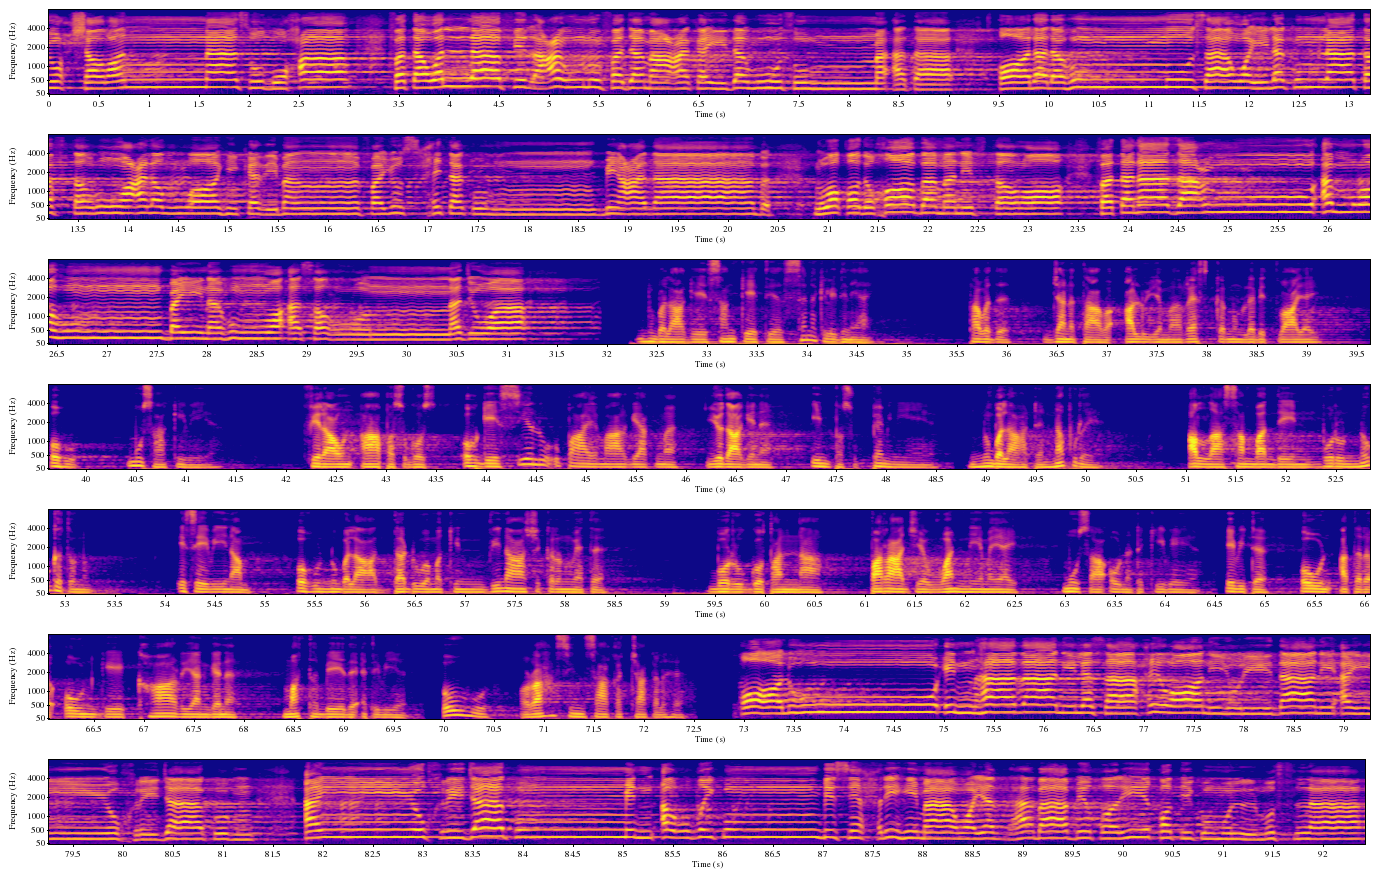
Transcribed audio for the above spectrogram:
يحشر الناس ضحى فتولى فرعون فجمع كيده ثم أتى قال لهم موسى ويلكم لا تفتروا على الله كذبا فيسحتكم بعذاب وقد خاب من افترى فتنازعوا أمرهم بينهم وأسروا النجوى නුබලාගේ සංකේතය සැනකලිදිනයයි. තවද ජනතාව අලුයම රැස් කරනු ලැබෙත්වායයි ඔහු මුසාකිවේය. ෆිරවුන් ආපසු ගොස් ඔහුගේ සියලු උපාය මාර්ගයක්ම යොදාගෙන ඉන් පසු පැමිණියය. නුබලාට නපුරය. අල්ලා සම්බන්ධයෙන් බොරු නොගතනු. එසේ වී නම් ඔහු නුබලා දඩුවමකින් විනාශ කරනු ඇත. බොරු ගොතන්නා පරාජය වන්නේමයයි මූසා ඕනට කිවේය. එවිට ඔවුන් අතර ඔවුන්ගේ කාර්යන් ගැන මතබේද ඇතිවිය. ඔවුහු රහසින් සාකච්ඡා කළහ. قالوا إن هذان لساحران يريدان أن يخرجاكم أن يخرجاكم من أرضكم بسحرهما ويذهبا بطريقتكم المثلى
